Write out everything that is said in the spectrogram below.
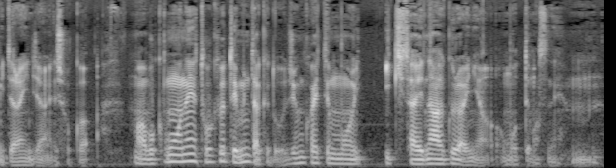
見たらいいんじゃないでしょうか。まあ僕もね、東京って見たけど、巡回展も行きたいなぐらいには思ってますね。うん。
